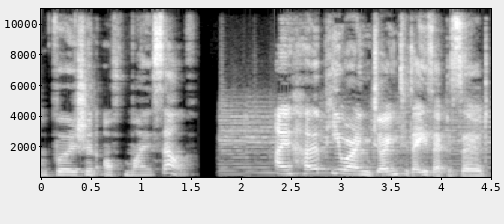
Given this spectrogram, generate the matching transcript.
version of myself. I hope you are enjoying today's episode.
